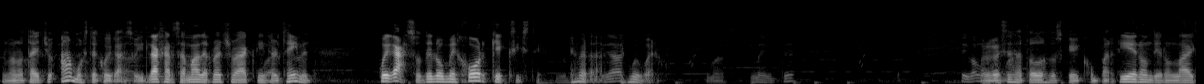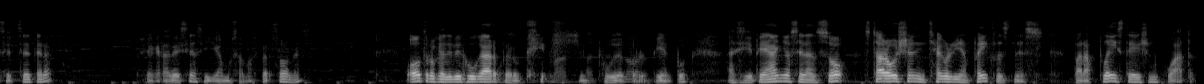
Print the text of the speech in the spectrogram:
hermano Taicho, amo este juegazo. Y Lahar Sama de Retroact Entertainment, juegazo, de lo mejor que existe. Es verdad, es muy bueno gracias a todos los que compartieron, dieron likes, etc. Se agradece, así llegamos a más personas. Otro que debí jugar, pero que no pude por el tiempo. Hace 7 años se lanzó Star Ocean Integrity and Faithlessness para PlayStation 4.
